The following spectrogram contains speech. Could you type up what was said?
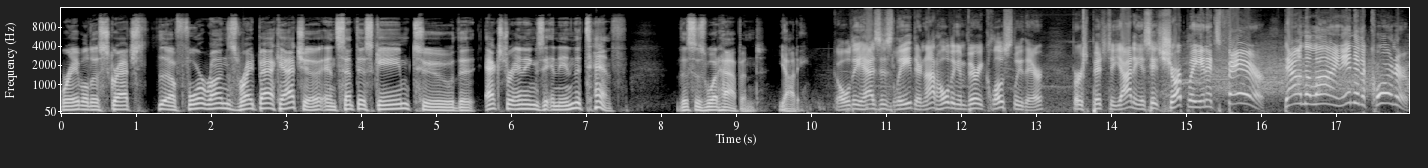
were able to scratch the four runs right back at you and sent this game to the extra innings. And in the 10th, this is what happened. Yadi. Goldie has his lead. They're not holding him very closely there. First pitch to Yadi is hit sharply, and it's fair. Down the line, into the corner.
